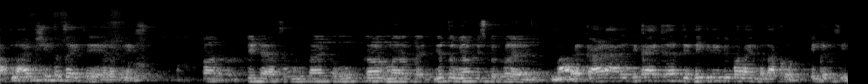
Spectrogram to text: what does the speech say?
आपलं आयुष्य इथं जायचंय रमेश. ठीक आहे. आता मी काय करू? आहे येतो मी ऑफिसकडे थोड्या वेळाने. माग काढ आणि ती काय कर ती डिग्री बी मला एकदा दाखव. इकडची.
